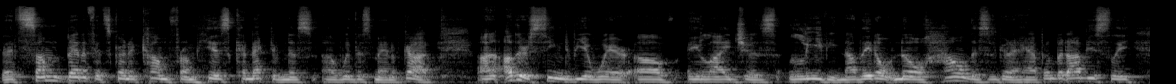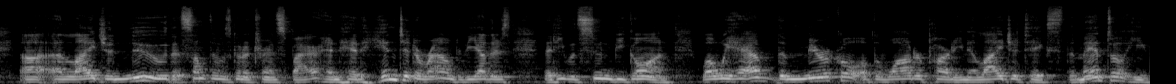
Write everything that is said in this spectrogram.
that some benefit's going to come from his connectiveness uh, with this man of God. Uh, others seem to be aware of Elijah's leaving. Now, they don't know how this is going to happen, but obviously uh, Elijah knew that something was going to transpire and had hinted around to the others that he would soon be gone. Well, we have the miracle of the water parting. Elijah takes the mantle, he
